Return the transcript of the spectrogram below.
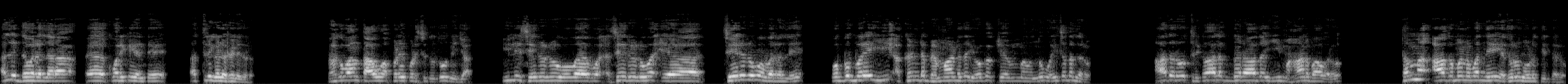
ಅಲ್ಲಿದ್ದವರೆಲ್ಲರ ಕೋರಿಕೆಯಂತೆ ಅತ್ರಿಗಳು ಹೇಳಿದರು. ಭಗವಾನ್ ತಾವು ಅಪ್ಪಣೆ ಕೊಡಿಸಿದುದು ನಿಜ. ಇಲ್ಲಿ ಸೇರಿರುವ ಸೇರಿರುವ ಸೇರಿರುವವರಲ್ಲಿ ಒಬ್ಬೊಬ್ಬರೇ ಈ ಅಖಂಡ ಬ್ರಹ್ಮಾಂಡದ ಯೋಗಕ್ಷೇಮವನ್ನು ವಹಿಸಬಲ್ಲರು. ಆದರೂ ತ್ರಿಕಾಲಜ್ಞರಾದ ಈ ಮಹಾನುಭಾವರು ತಮ್ಮ ಆಗಮನವನ್ನೇ ಎದುರು ನೋಡುತ್ತಿದ್ದರು.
